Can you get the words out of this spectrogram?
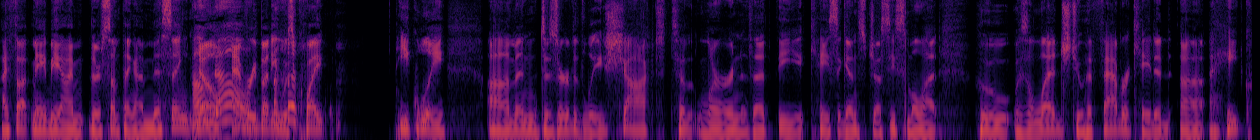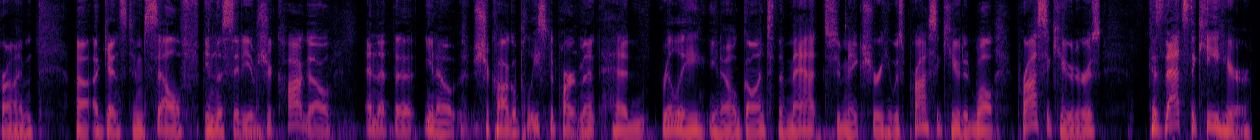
I thought maybe I'm there's something I'm missing. Oh, no. everybody was quite equally um, and deservedly shocked to learn that the case against Jesse Smollett, who was alleged to have fabricated uh, a hate crime uh, against himself in the city of Chicago, and that the you know Chicago Police Department had really you know gone to the mat to make sure he was prosecuted. Well, prosecutors, because that's the key here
